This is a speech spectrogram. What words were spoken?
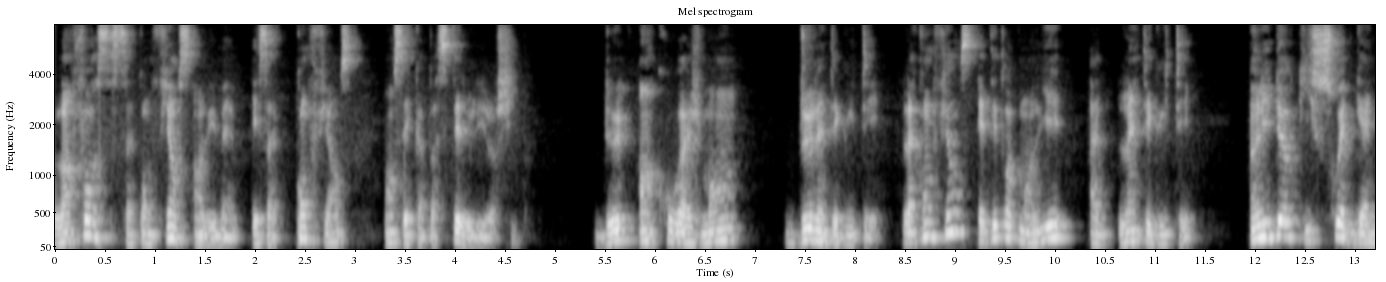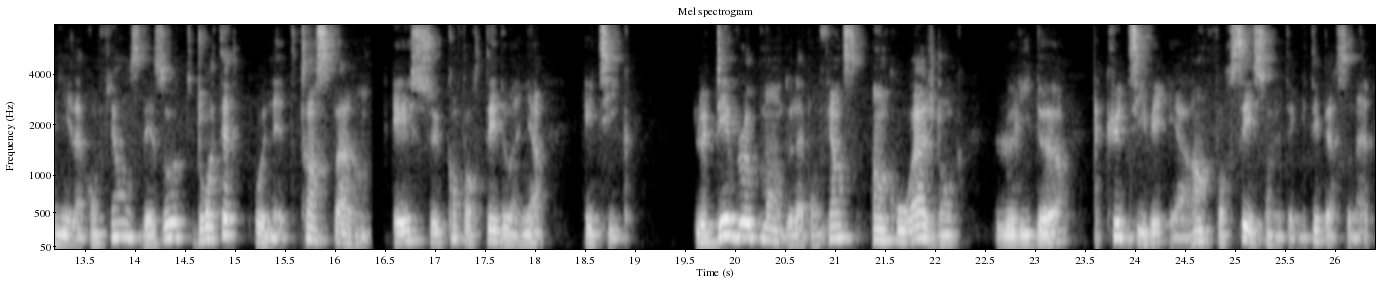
renforce sa confiance en lui-même et sa confiance en ses capacités de leadership. Deux, encouragement de l'intégrité. La confiance est étroitement liée à l'intégrité. Un leader qui souhaite gagner la confiance des autres doit être honnête, transparent et se comporter de manière éthique. Le développement de la confiance encourage donc le leader à cultiver et à renforcer son intégrité personnelle.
